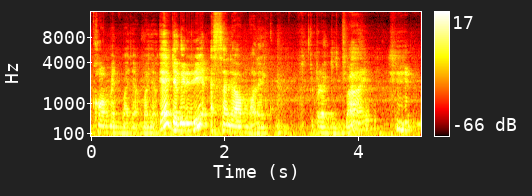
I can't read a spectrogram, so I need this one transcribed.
komen banyak-banyak. Okay, jaga diri. Assalamualaikum. Jumpa lagi. Bye.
